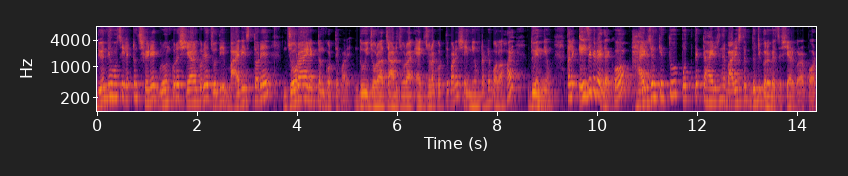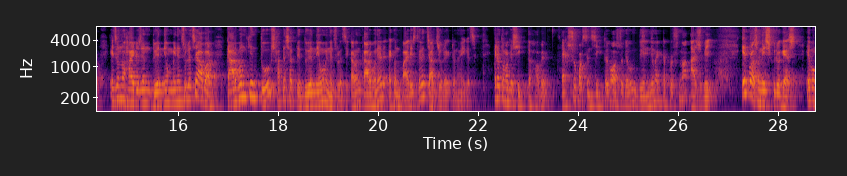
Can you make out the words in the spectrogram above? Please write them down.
দুয়ের নিয়ম হচ্ছে ইলেকট্রন ছেড়ে গ্রহণ করে শেয়ার করে, যদি বাইরের স্তরে জোড়া ইলেকট্রন করতে পারে, দুই জোড়া, চার জোড়া, এক জোড়া করতে পারে, সেই নিয়মটাকে বলা হয় দুয়ের নিয়ম। তাহলে এই জায়গাটায় দেখো হাইড্রোজেন কিন্তু প্রত্যেকটা হাইড্রোজেনের বাইরের স্তরে দুটি করে হয়েছে শেয়ার করার পর। এজন্য হাইড্রোজেন দুয়ের নিয়ম মেনে চলেছে, আবার কার্বন কিন্তু সাথে সাথে দুয়ের নিয়ম মেনে চলেছে, কারণ কার্বনের এখন বাইরের স্তরে চার জোড়া ইলেকট্রন হয়ে গেছে। এটা তোমাকে শিখতে হবে, একশো পার্সেন্ট শিখতে হবে, অষ্টক এবং দুয়ের নিয়ম একটা প্রশ্ন আসবেই। এরপর আসো নিষ্ক্রিয় গ্যাস এবং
